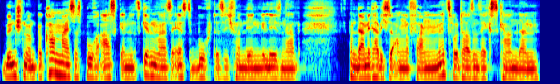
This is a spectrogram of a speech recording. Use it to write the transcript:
Wünschen und Bekommen heißt das Buch Ask and It's Given, war das erste Buch, das ich von denen gelesen habe. Und damit habe ich so angefangen. Ne? 2006 kam dann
